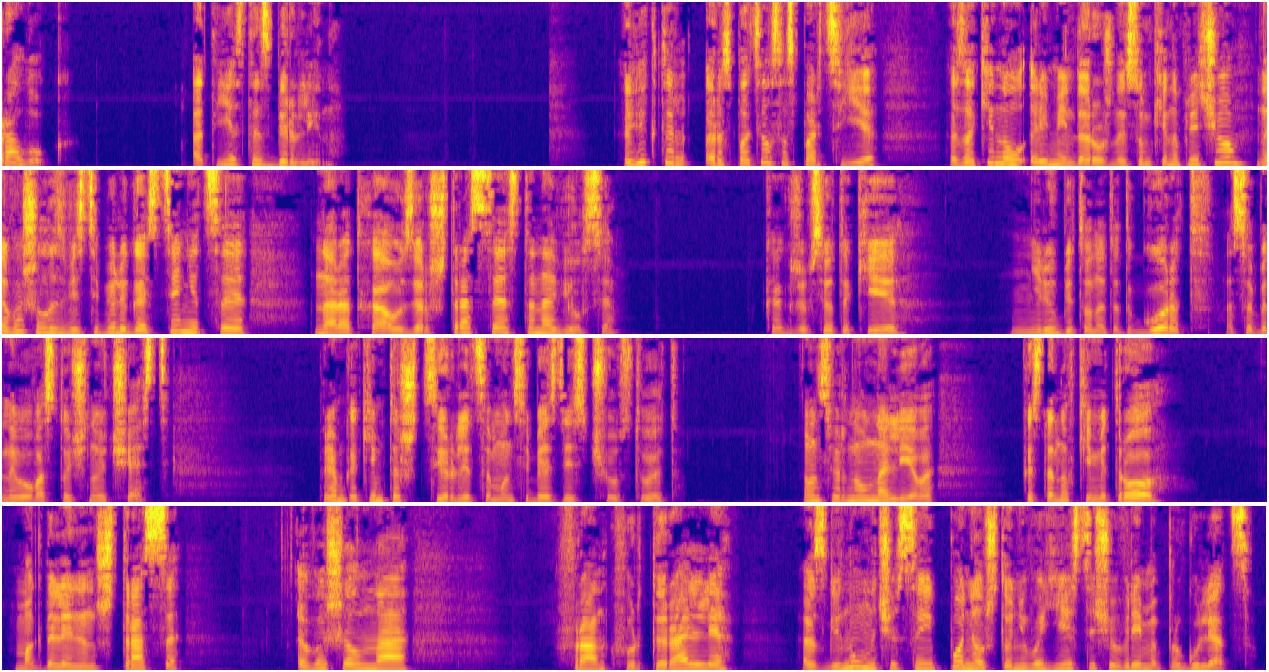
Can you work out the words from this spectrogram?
Пролог. Отъезд из Берлина. Виктор расплатился с портье, закинул ремень дорожной сумки на плечо, вышел из вестибюля гостиницы на Радхаузерштрассе и остановился. Как же все-таки не любит он этот город, особенно его восточную часть. Прям каким-то штирлицем он себя здесь чувствует. Он свернул налево, к остановке метро Магдалененштрассе, вышел на Франкфурт-Ралле, взглянул на часы и понял, что у него есть еще время прогуляться.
